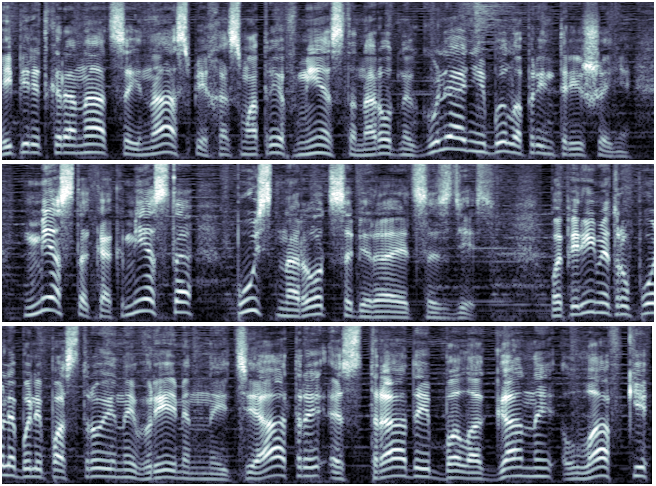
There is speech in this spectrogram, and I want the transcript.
И перед коронацией, наспех осмотрев место народных гуляний, было принято решение. Место как место, пусть народ собирается здесь. По периметру поля были построены временные театры, эстрады, балаганы, лавки,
